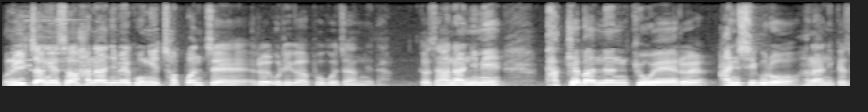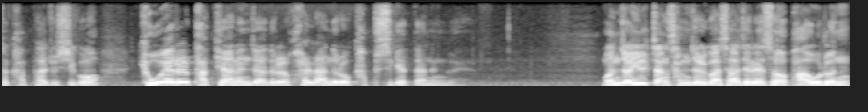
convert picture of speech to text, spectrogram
오늘 1장에서 하나님의 공이 첫 번째를 우리가 보고자 합니다. 그래서 하나님이 박해받는 교회를 안식으로 하나님께서 갚아주시고 교회를 박해하는 자들을 환란으로 갚으시겠다는 거예요. 먼저 1장 3절과 4절에서 바울은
